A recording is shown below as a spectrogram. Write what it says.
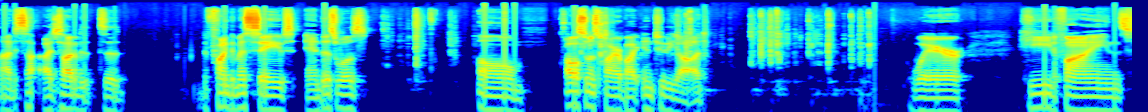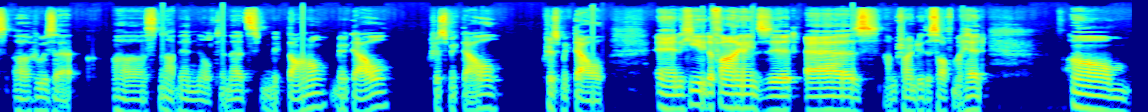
I, deci- I decided to define them as saves, and this was um, also inspired by Into the Odd, where he defines uh, who is that? Uh, it's not Ben Milton. That's McDonald, McDowell, Chris McDowell, Chris McDowell, and he defines it as I'm trying to do this off my head. Um,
